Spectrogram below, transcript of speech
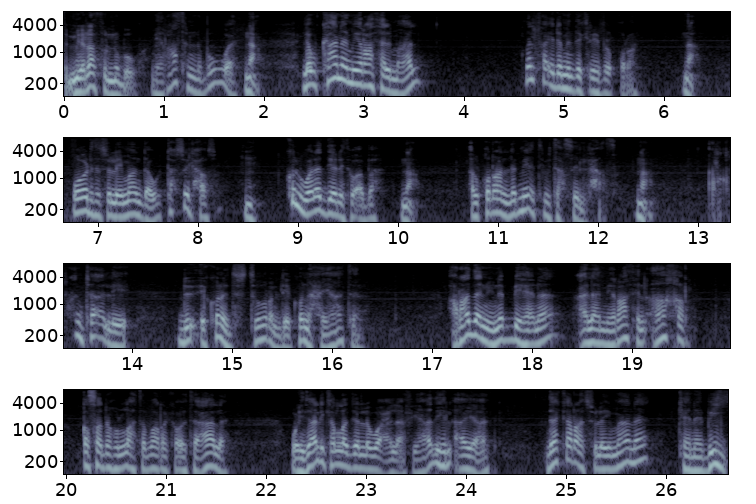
ميراث النبوة. ميراث النبوة. نعم. لو كان ميراث المال ما الفائدة من ذكره في القرآن؟ نعم. وورث سليمان داود تحصيل حاصل. كل ولد يرث أباه. نعم. القرآن لم يأتي بتحصيل الحاصل نعم. القرآن جاء ليكون دستورا ليكون حياة. أراد أن ينبهنا على ميراث آخر قصده الله تبارك وتعالى. ولذلك الله جل وعلا في هذه الآيات ذكر سليمان كنبي.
